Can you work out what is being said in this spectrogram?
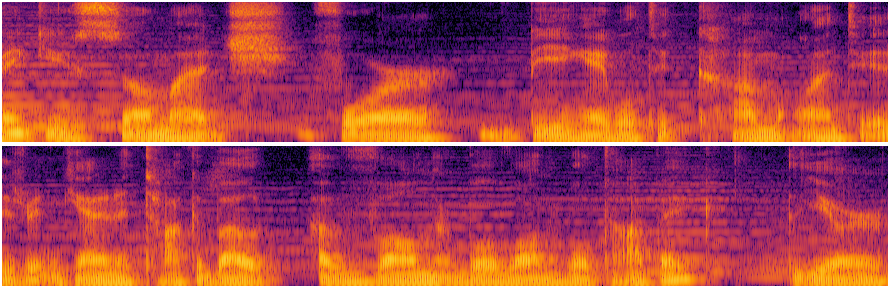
Thank you so much for being able to come onto It Is Written Canada to talk about a vulnerable, vulnerable topic, your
